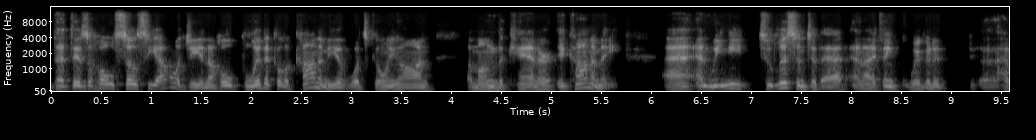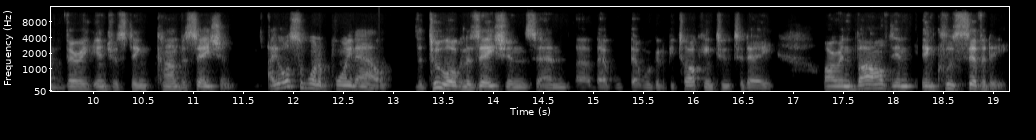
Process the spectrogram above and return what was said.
that there's a whole sociology and a whole political economy of what's going on among the canner economy. Uh, and we need to listen to that. And I think we're going to uh, have a very interesting conversation. I also want to point out the two organizations and uh, that, that we're going to be talking to today are involved in inclusivity.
